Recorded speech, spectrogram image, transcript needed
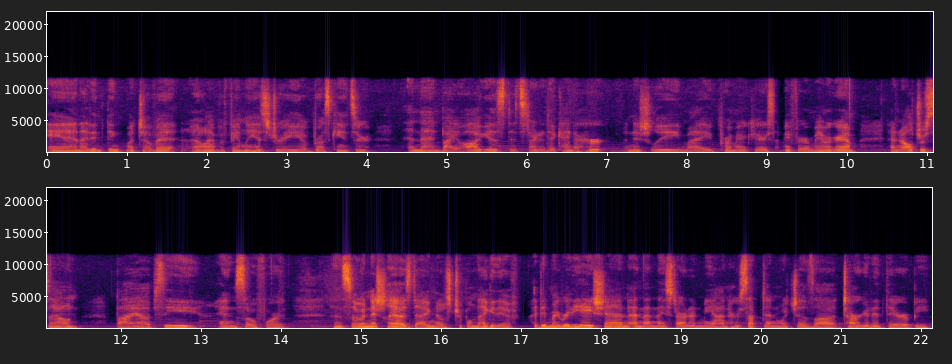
and I didn't think much of it. I don't have a family history of breast cancer. And then by August, it started to kind of hurt. Initially, my primary care sent me for a mammogram and an ultrasound, biopsy, and so forth. And so initially I was diagnosed triple negative. I did my radiation and then they started me on Herceptin, which is a targeted therapy.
